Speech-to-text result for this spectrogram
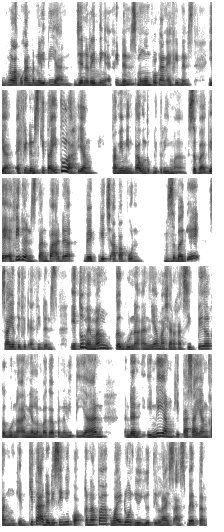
melakukan penelitian, generating hmm. evidence, mengumpulkan evidence. Ya, evidence kita itulah yang kami minta untuk diterima sebagai evidence tanpa ada baggage apa pun. Hmm. Sebagai scientific evidence. Itu memang kegunaannya masyarakat sipil, kegunaannya lembaga penelitian dan ini yang kita sayangkan mungkin. Kita ada di sini kok. Kenapa why don't you utilize us better?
